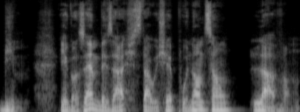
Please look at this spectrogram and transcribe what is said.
Beam. Jego zęby zaś stały się płynącą lawą.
